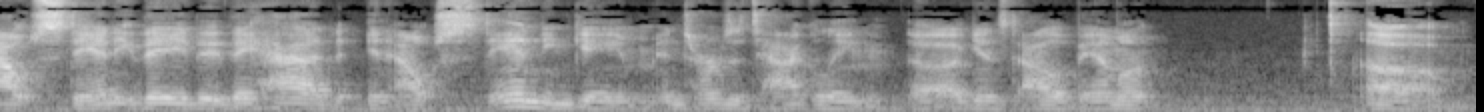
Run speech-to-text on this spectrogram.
outstanding. They, they they had an outstanding game in terms of tackling uh, against Alabama. Um,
